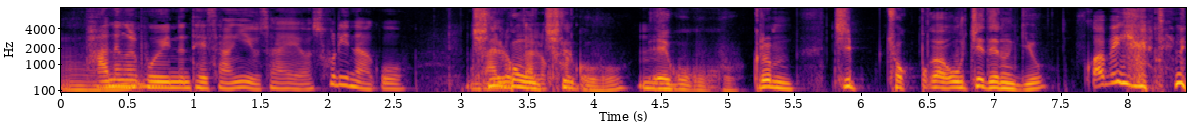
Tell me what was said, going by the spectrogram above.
음. 반응을 보이는 대상이 유사해요. 소리 나고 뭐 알록달록하고 7079 음. 애구구구 그럼 집 족보가 어찌 되는 기요? 꽈배기가 되는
